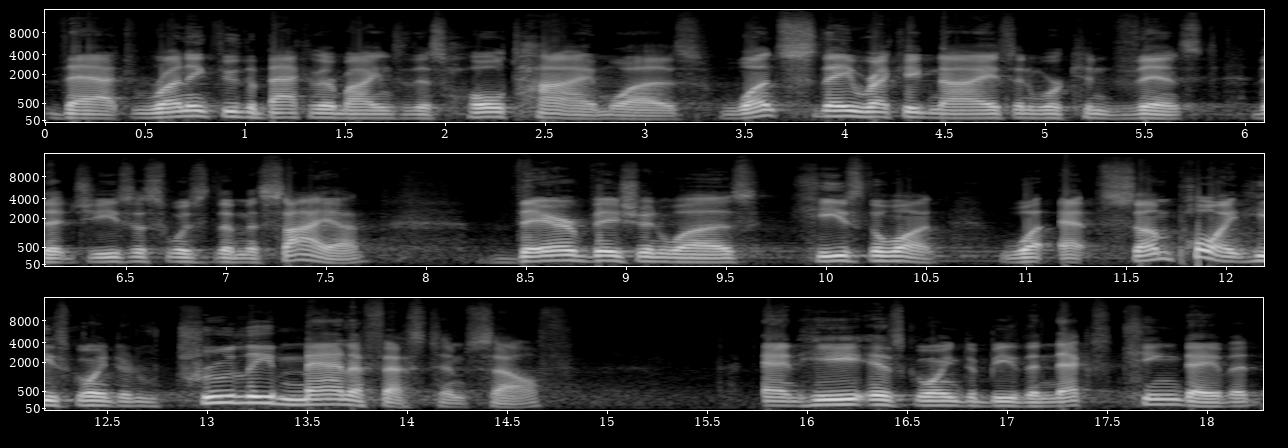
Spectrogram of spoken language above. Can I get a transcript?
That running through the back of their minds this whole time was once they recognized and were convinced that Jesus was the Messiah, their vision was he's the one. What, at some point, he's going to truly manifest himself, and he is going to be the next King David.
